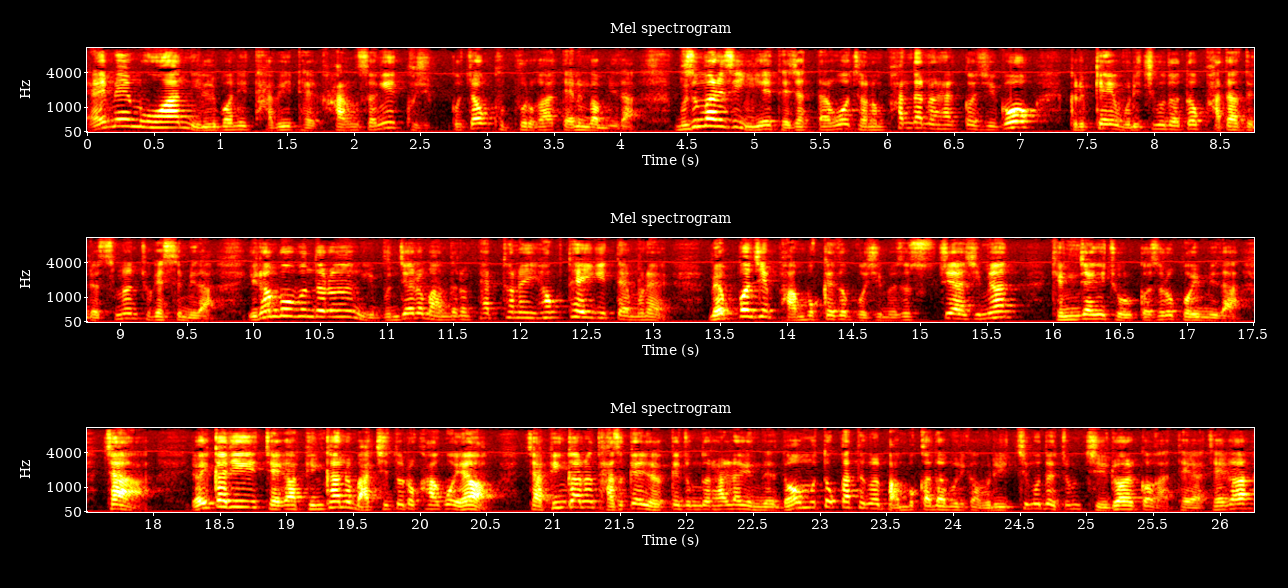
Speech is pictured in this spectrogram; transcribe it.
애매모호한 1번이 답이 될 가능성이 99.9%가 되는 겁니다. 무슨 말인지 이해되셨다고 저는 판단을 할 것이고 그렇게 우리 친구들도 받아들였으면 좋겠습니다. 이런 부분들은 문제를 만드는 패턴의 형태이기 때문에 몇 번씩 반복해서 보시면서 숙지하시면 굉장히 좋을 것으로 보입니다. 자, 여기까지 제가 빈칸을 마치도록 하고요. 자, 빈칸은 다섯 개, 열개 정도를 하려고 했는데 너무 똑같은 걸 반복하다 보니까 우리 친구들 좀 지루할 것 같아요. 제가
